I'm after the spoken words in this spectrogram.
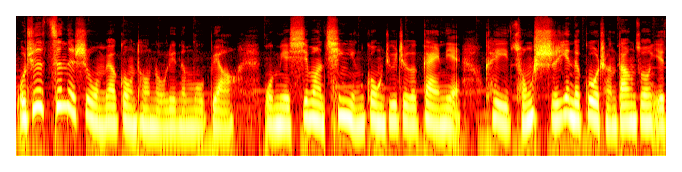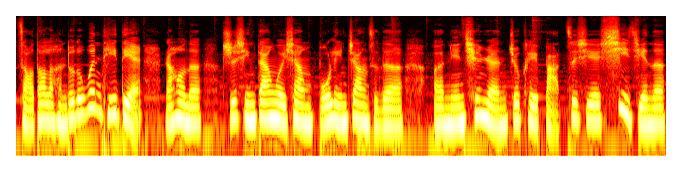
我觉得真的是我们要共同努力的目标。我们也希望轻盈共居这个概念，可以从实验的过程当中也找到了很多的问题点，然后呢，执行单位像柏林这样子的呃年轻人，就可以把这些细节呢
